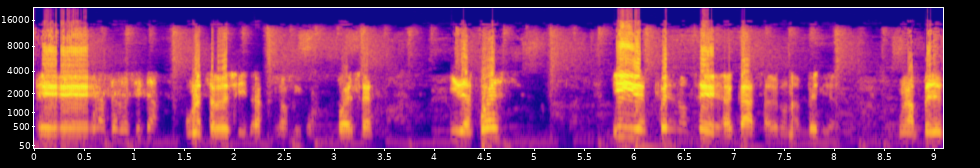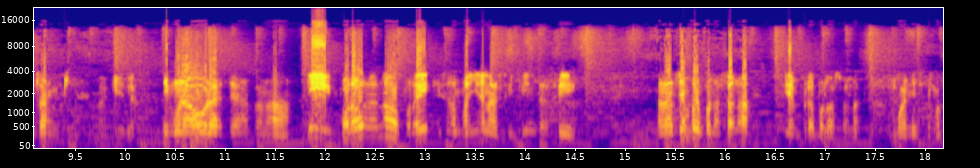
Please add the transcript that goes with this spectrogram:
Eh, ¿Una cervecita? una cervecita, lógico, puede ser. Y después, Y después, no sé, a casa, a ver una peli. una peli tranqui. Tranquila. Ninguna obra de teatro, nada. Y por ahora no, por ahí quizás mañana si pinta, sí. ¿Andan siempre por la zona? Siempre por la zona. Buenísimo.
